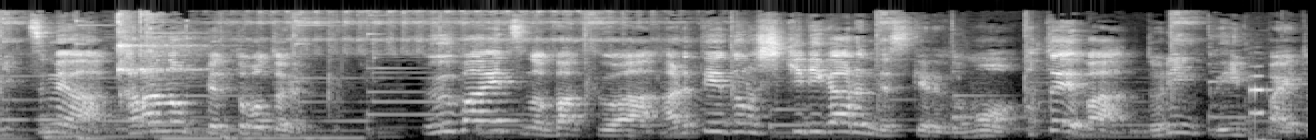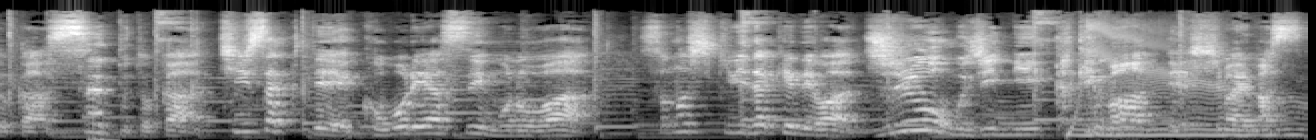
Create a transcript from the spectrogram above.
3つ目は空のペットボトル。UberEats のバッグはある程度の仕切りがあるんですけれども例えばドリンク1杯とかスープとか小さくてこぼれやすいものはその仕切りだけでは縦横無尽に駆け回ってしまいます。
